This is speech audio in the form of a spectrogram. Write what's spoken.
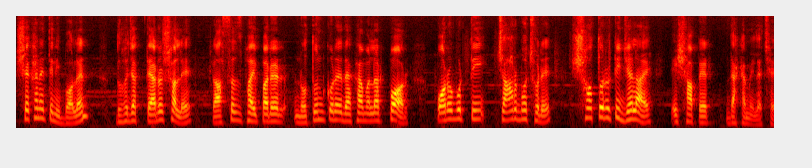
সেখানে তিনি বলেন দু হাজার তেরো সালে রাসেস ভাইপারের নতুন করে দেখা মেলার পর পরবর্তী চার বছরে সতেরোটি জেলায় এই সাপের দেখা মিলেছে।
